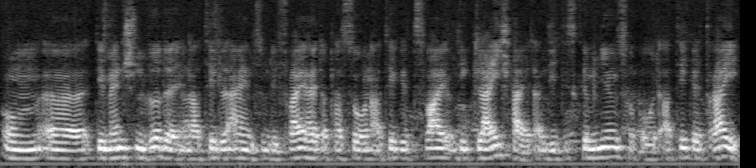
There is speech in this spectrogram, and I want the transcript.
um äh, die Menschenwürde in Artikel 1, um die Freiheit der Person, Artikel 2, um die Gleichheit, an die Diskriminierungsverbot, Artikel 3.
